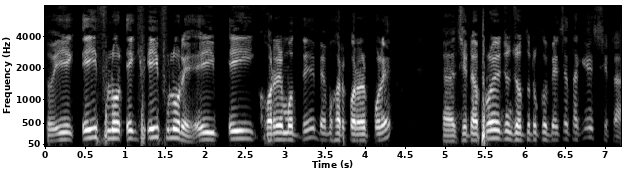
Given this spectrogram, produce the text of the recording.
তো এই এই ফ্লোর এই- ফ্লোরে এই এই ঘরের মধ্যে ব্যবহার করার পরে যেটা প্রয়োজন যতটুকু বেঁচে থাকে সেটা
